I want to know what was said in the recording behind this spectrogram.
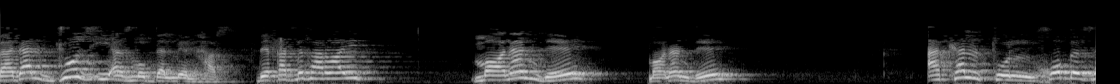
بدل جزئی از مبدل من هست. دقت بفرمایید. مانند مانند اکلت الخبز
